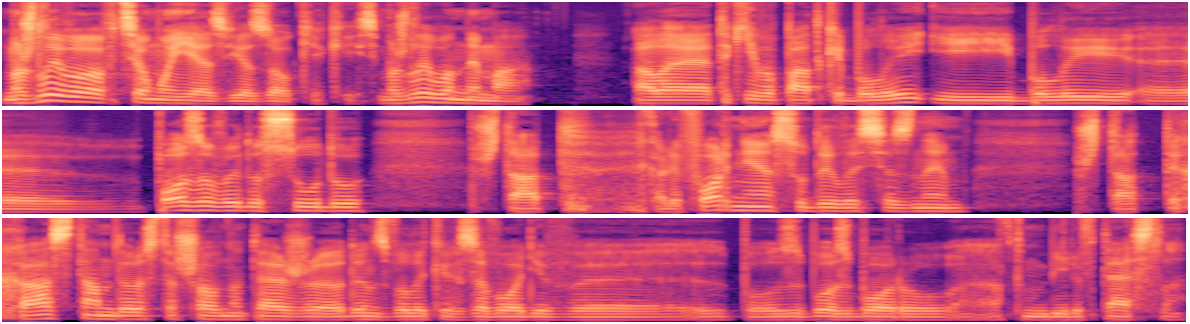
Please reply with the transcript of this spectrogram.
Можливо, в цьому є зв'язок якийсь, можливо, нема. Але такі випадки були, і були е, позови до суду. Штат Каліфорнія судилися з ним, штат Техас, там, де розташовано теж один з великих заводів е, по збору автомобілів Тесла.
